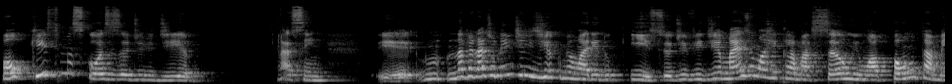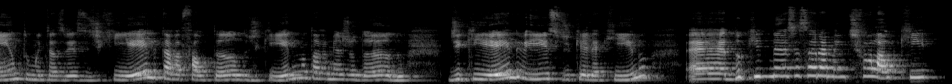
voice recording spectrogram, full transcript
Pouquíssimas coisas eu dividia, assim. Na verdade, eu nem dividia com meu marido isso, eu dividia mais uma reclamação e um apontamento, muitas vezes, de que ele estava faltando, de que ele não estava me ajudando, de que ele isso, de que ele aquilo, é, do que necessariamente falar o que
